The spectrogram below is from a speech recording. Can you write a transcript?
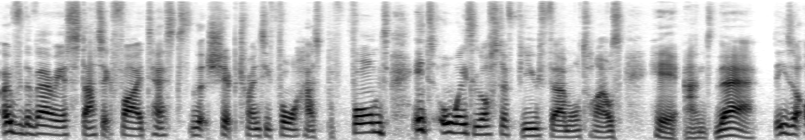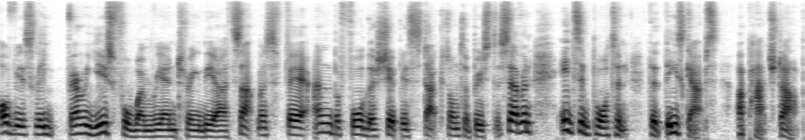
Over the various static fire tests that Ship 24 has performed, it's always lost a few thermal tiles here and there. These are obviously very useful when re-entering the Earth's atmosphere and before the ship is stacked onto Booster 7, it's important that these gaps are patched up.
